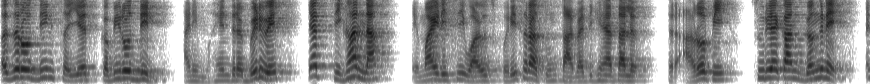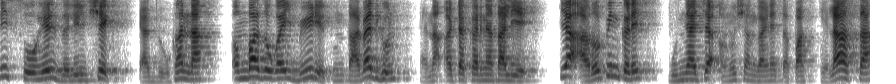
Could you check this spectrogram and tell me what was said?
अझरुद्दीन सय्यद कबीरुद्दीन आणि महेंद्र बिडवे या तिघांना M I D C Waluj परिसरातून ताब्यात घेण्यात आलं. तर आरोपी सूर्यकांत गंगणे आणि सोहेल जलील शेख या दोघांना अंबाजोगाई बीड येथून ताब्यात घेऊन त्यांना अटक करण्यात आली आहे या आरोपींकडे गुन्ह्याच्या अनुषंगाने तपास केला असता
